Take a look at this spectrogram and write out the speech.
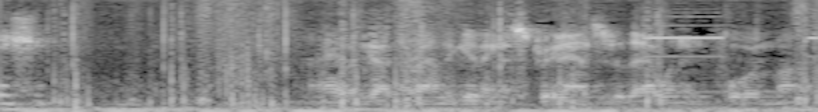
I haven't gotten around to giving a straight answer to that one in four months.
